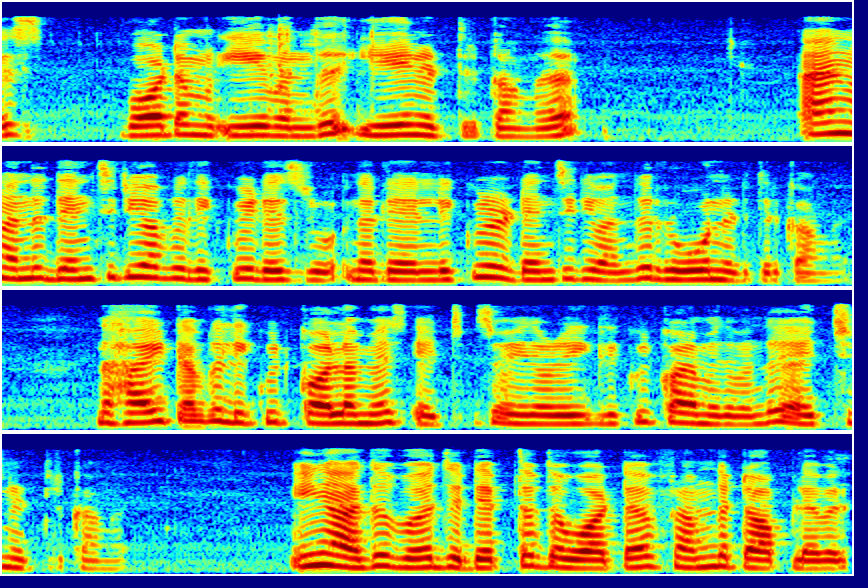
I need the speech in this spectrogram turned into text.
is bottom A வந்து ஏன்னு எடுத்திருக்காங்க அண்ட் வந்து density of the liquid is rho இந்த லிக்விட் டென்சிட்டி வந்து ரோன்னு எடுத்திருக்காங்க the height of the liquid column is H so இதோட லிக்விட் காலம் இது வந்து ஹெச்னு எடுத்திருக்காங்க in other words depth of the water from the top level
